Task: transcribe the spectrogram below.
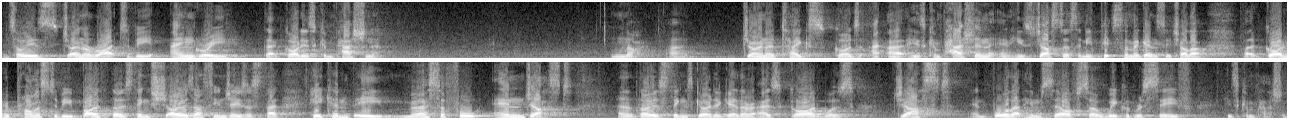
And so, is Jonah right to be angry that God is compassionate? No. Uh, Jonah takes God's uh, his compassion and his justice and he pits them against each other. But God, who promised to be both those things, shows us in Jesus that he can be merciful and just, and that those things go together as God was just and bore that himself so we could receive his compassion.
